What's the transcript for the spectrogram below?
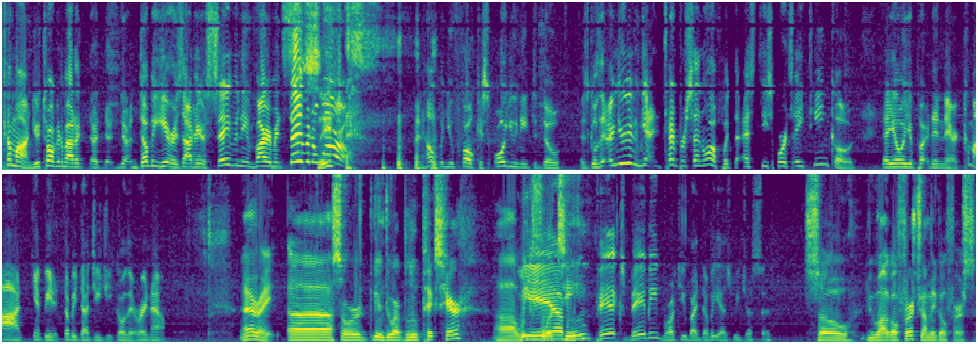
come on. You're talking about a, a, a Dubby here is out here saving the environment, saving the See? world, and helping you focus. All you need to do is go there, and you're even getting ten percent off with the ST Sports 18 code that you you're putting in there. Come on, can't beat it. dubby.gg. Go there right now. All right, uh, so we're gonna do our blue picks here. Uh, week yeah, fourteen. blue picks, baby. Brought to you by Dubby, as we just said. So you want to go first? Or you want me to go first?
